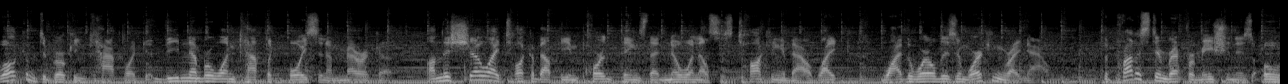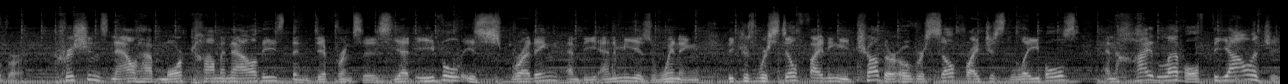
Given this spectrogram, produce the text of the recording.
Welcome to Broken Catholic, the number one Catholic voice in America. On this show, I talk about the important things that no one else is talking about, like why the world isn't working right now. The Protestant Reformation is over. Christians now have more commonalities than differences, yet evil is spreading and the enemy is winning because we're still fighting each other over self righteous labels and high level theology.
